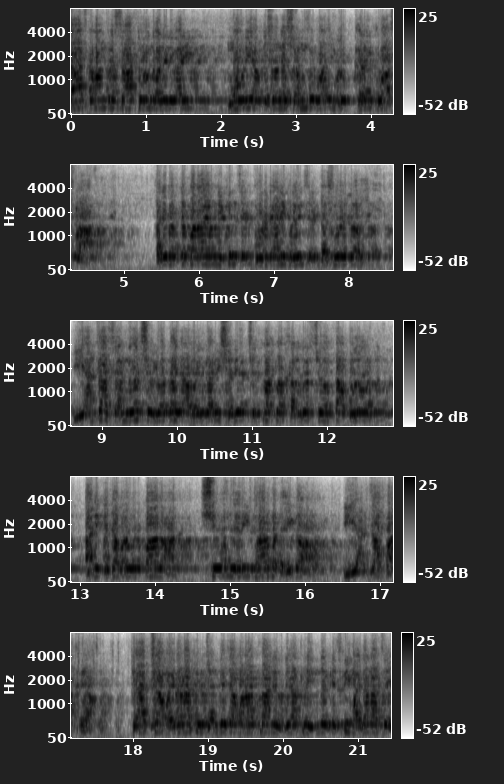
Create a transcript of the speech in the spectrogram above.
तास क्रमांक सात वरून झालेली गाडी. मौर्या प्रसन्न शंभू वाजी ग्रुप खडक वासला. हरिभक्त परायण निखिल सेठ कोरडे आणि प्रवीण सेठ दसवडकर यांचा संघर्ष योद्धा या बैलगाडी शर्यत क्षेत्रातला संघर्ष योद्धा बुलवर आणि त्याच्याबरोबर पाहला. शिवम फार्म दहीगाव यांचा पाखऱ्या. ते आजच्या मैदानातील जनतेच्या मनातला आणि हृदयातलं हिंद केसरी मैदानाचे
